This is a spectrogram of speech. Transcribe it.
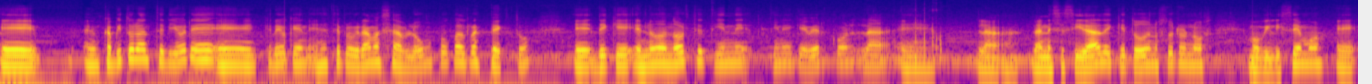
Eh, en un capítulo anterior, eh, creo que en, este programa se habló un poco al respecto de que el nodo norte tiene, tiene que ver con la la, necesidad de que todos nosotros nos movilicemos, eh,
